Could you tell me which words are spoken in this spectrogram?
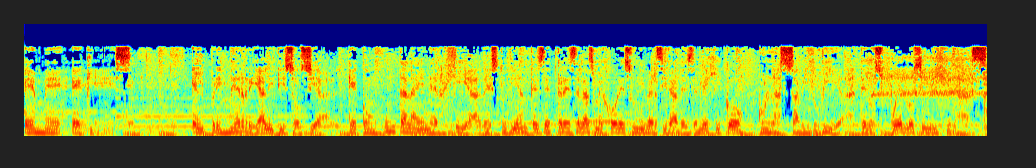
MX. El primer reality social que conjunta la energía de estudiantes de tres de las mejores universidades de México con la sabiduría de los pueblos indígenas.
